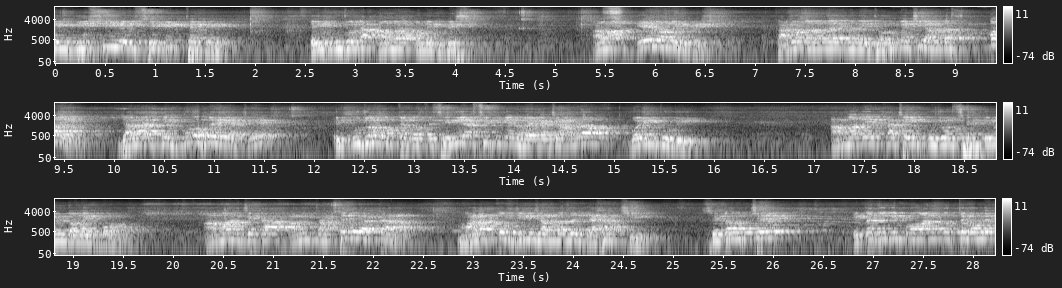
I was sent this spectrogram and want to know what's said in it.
এই ডিসি এই সিপির থেকে এই পুজোটা আমার অনেক বেশি। আমাদের অনেক বেশি। কারণ আমরা এখানে জন্মেছি, আমরা সবাই যারা আজকে বুড়ো হয়ে গেছে, এই পুজো করতে করতে সিনিয়র সিটিজেন হয়ে গেছে, আমরাও গোয়িং টু বি আমাদের কাছে এই পুজোর সেন্টিমেন্ট অনেক বড়। আমার যেটা, আমি তার থেকেও একটা মারাত্মক জিনিস আপনাদের দেখাচ্ছি, সেটা হচ্ছে এটা যদি প্রমাণ করতে বলেন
